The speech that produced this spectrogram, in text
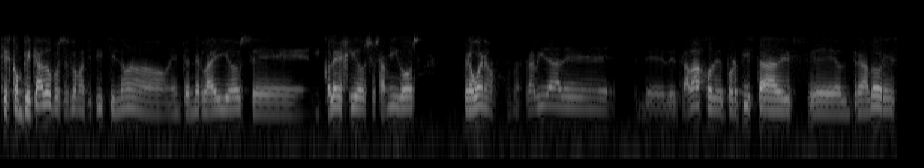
que es complicado, pues es lo más difícil, ¿no? Entenderla a ellos, eh, mi colegio, sus amigos, pero bueno, nuestra vida de, trabajo, de deportista eh, o de entrenador es,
